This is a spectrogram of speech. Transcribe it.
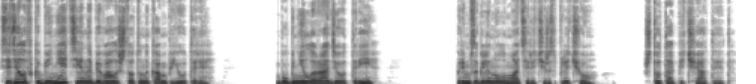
сидела в кабинете и набивала что-то на компьютере. Бубнила радио 3. Прим заглянула матери через плечо. Что-то опечатает.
